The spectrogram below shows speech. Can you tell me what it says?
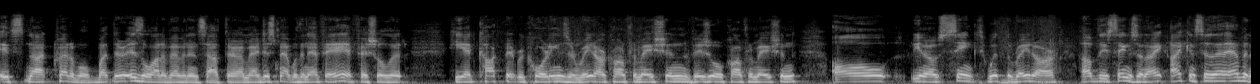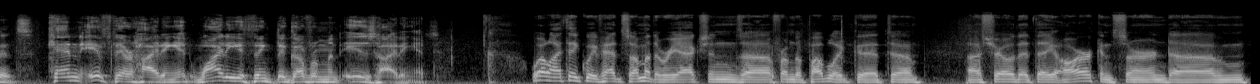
it's not credible. But there is a lot of evidence out there. I mean, I just met with an FAA official that he had cockpit recordings and radar confirmation, visual confirmation, all you know synced with the radar of these things, and I, I consider that evidence. Ken, if they're hiding it, why do you think the government is hiding it? Well, I think we've had some of the reactions uh, from the public that uh, uh, show that they are concerned. Um,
